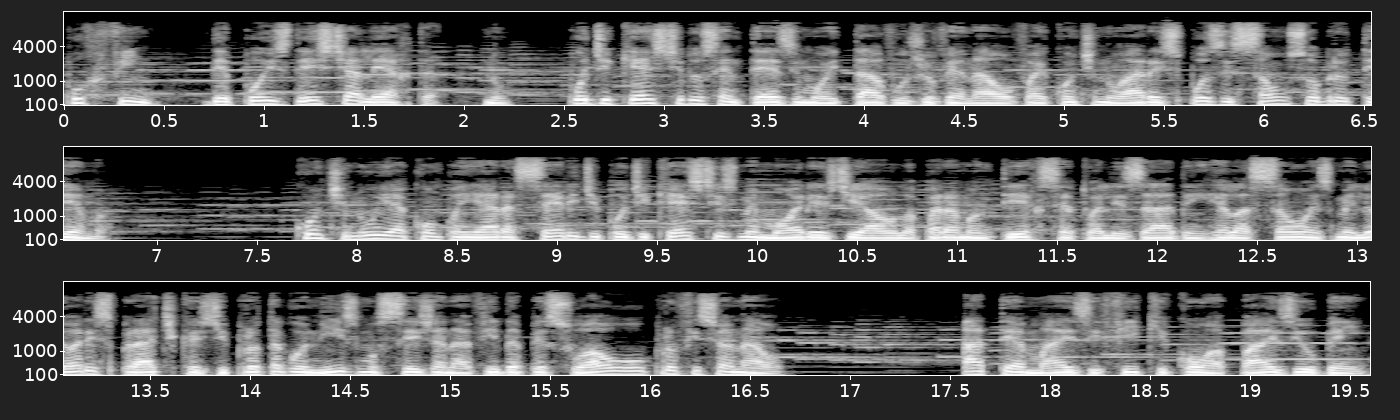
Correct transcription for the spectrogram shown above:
Por fim, depois deste alerta, no podcast do centésimo oitavo Juvenal vai continuar a exposição sobre o tema. Continue a acompanhar a série de podcasts Memórias de Aula para manter-se atualizada em relação às melhores práticas de protagonismo seja na vida pessoal ou profissional. Até mais e fique com a paz e o bem.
